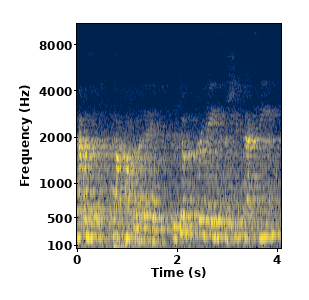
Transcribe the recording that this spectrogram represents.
That was a tough couple of days. It took three days to shoot that scene,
